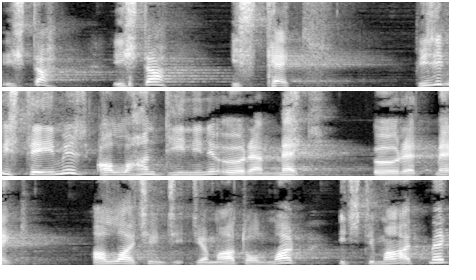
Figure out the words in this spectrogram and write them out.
İştah. İştah, istek. Bizim isteğimiz Allah'ın dinini öğrenmek, öğretmek. Allah için cemaat olmak, içtima etmek,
